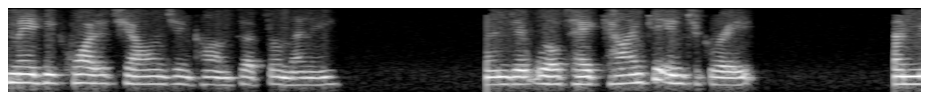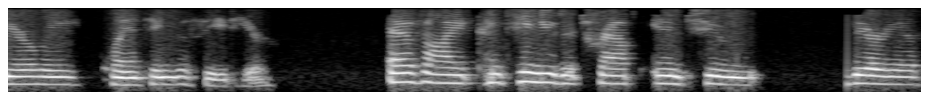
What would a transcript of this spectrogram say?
May be quite a challenging concept for many, and it will take time to integrate. I'm merely planting the seed here. As I continue to trap into various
